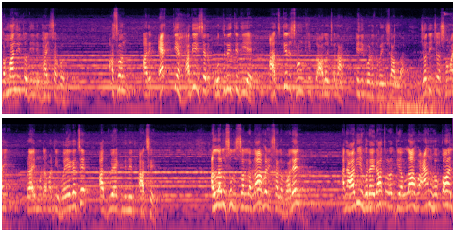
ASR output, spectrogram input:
সম্মানিত দিনী ভাই সকল আসুন আর একটি হাদিসের উদ্ধৃতি দিয়ে আজকের সংক্ষিপ্ত আলোচনা এটি করে দেবো ইনশাল্লাহ যদি তো সময় প্রায় মোটামুটি হয়ে গেছে আর দু এক মিনিট আছে আল্লাহ রসুল সাল্লাহ আলি সাল্লাম বলেন عن أبي هريرة رضي الله عنه قال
